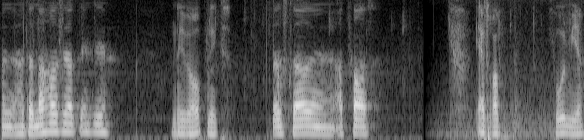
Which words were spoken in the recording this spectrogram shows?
Hat er noch was gehabt irgendwie? Ne, überhaupt nichts. Da, äh, Abfahrt. Airdrop. Ich hol mir.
